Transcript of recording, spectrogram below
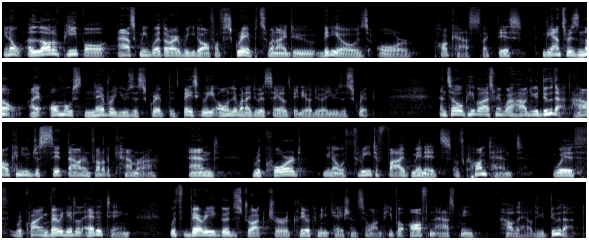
You know, a lot of people ask me whether I read off of scripts when I do videos or podcasts like this. And the answer is no. I almost never use a script. It's basically only when I do a sales video do I use a script. And so people ask me, well, how do you do that? How can you just sit down in front of a camera and record, you know, three to five minutes of content with requiring very little editing, with very good structure, clear communication, and so on? People often ask me, how the hell do you do that?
